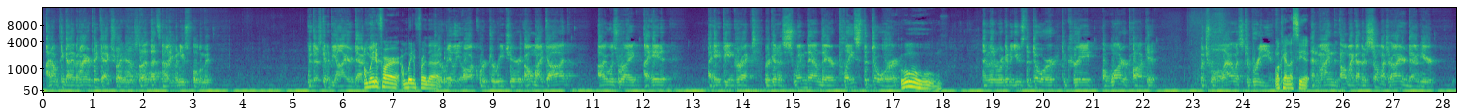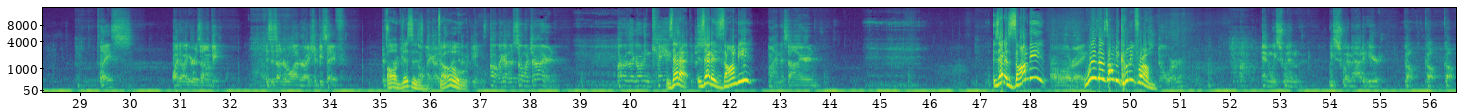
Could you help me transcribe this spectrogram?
I don't think I have an iron pickaxe right now, so that, that's not even useful to me. Dude, there's gonna be iron down I'm here. waiting for. I'm waiting for the. really awkward to reach area. Oh my god. I was right. I hate it. I hate being correct. We're gonna swim down there, place the door, Ooh. and then we're gonna use the door to create a water pocket, which will allow us to breathe Okay, let's see it. and mine. Oh my god, there's so much iron down here. Place. Why do I hear a zombie? This is underwater. I should be safe. It's Oh, working. this is oh it's working. dope. Oh my god, there's so much iron. Why was I going in caves? Is that a? Is that a zombie? Mine this iron. Is that a zombie? All right. Where's that zombie coming from? door, and we swim. We swim out of here. Go, go, go,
